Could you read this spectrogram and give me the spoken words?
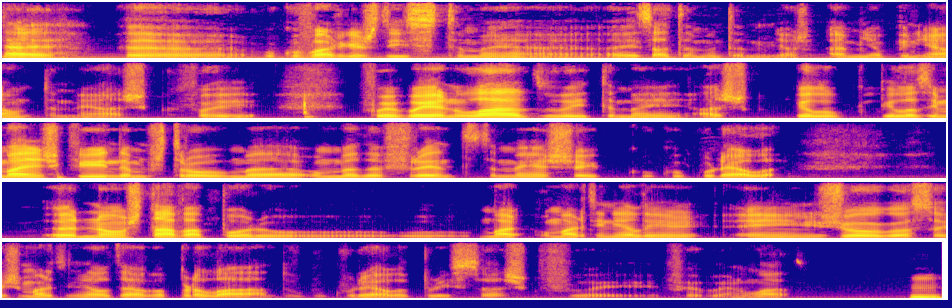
É, uh, o que o Vargas disse também é, é, exatamente a minha, a minha opinião. Também acho que foi, foi bem anulado e também acho que pelo, pelas imagens que vi ainda mostrou uma, uma da frente. Também achei que o Cucurella uh, não estava a pôr o, o Martinelli em jogo, ou seja, o Martinelli estava para lá do Cucurella, por isso acho que foi, foi bem anulado. Hum.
